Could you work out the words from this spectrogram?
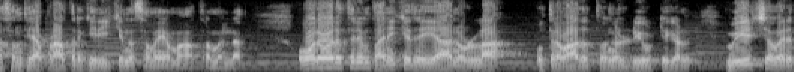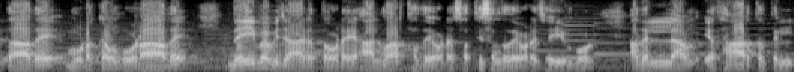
സന്ധ്യാപ്രാർത്ഥനയ്ക്ക് ഇരിക്കുന്ന സമയം മാത്രമല്ല ഓരോരുത്തരും തനിക്ക് ചെയ്യാനുള്ള ഉത്തരവാദിത്വങ്ങൾ ഡ്യൂട്ടികൾ വീഴ്ച വരുത്താതെ മുടക്കം കൂടാതെ ദൈവവിചാരത്തോടെ ആത്മാർത്ഥതയോടെ സത്യസന്ധതയോടെ ചെയ്യുമ്പോൾ അതെല്ലാം യഥാർത്ഥത്തിൽ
